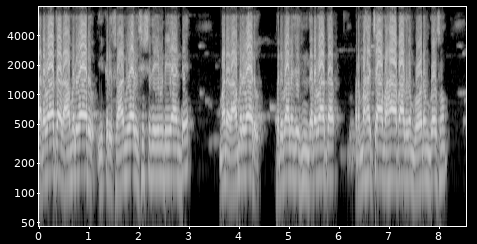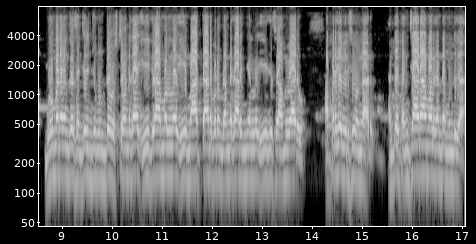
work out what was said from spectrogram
తర్వాత రాముల వారు ఇక్కడ స్వామివారి విశిష్టత ఏమిటి అంటే మన రాముల వారు పరిపాలన చేసిన తర్వాత బ్రహ్మహత్య మహాపాతకం పోవడం కోసం భూమండలంతో సంచరించుకుంటూ వస్తూ ఉండగా ఈ గ్రామంలో ఈ మార్తాండపురం దండకారణ్యంలో ఈ స్వామివారు అప్పటికే వెలిసి ఉన్నారు. అంటే పంచారామాల కంటే ముందుగా.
